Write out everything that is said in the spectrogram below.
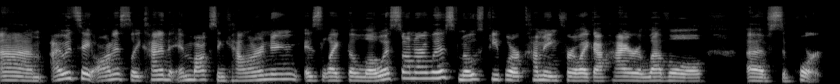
Um, I would say honestly, kind of the inbox and calendaring is like the lowest on our list. Most people are coming for like a higher level of support.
